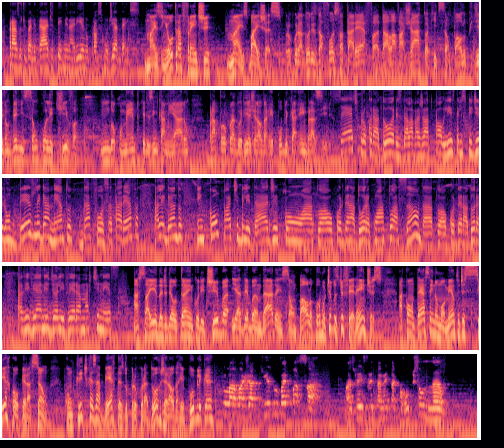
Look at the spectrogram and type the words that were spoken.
O prazo de validade terminaria no próximo dia 10. Mas em outra frente, mais baixas. Procuradores da Força Tarefa da Lava Jato aqui de São Paulo pediram demissão coletiva num documento que eles encaminharam para a Procuradoria-Geral da República em Brasília. Sete procuradores da Lava Jato Paulista eles pediram o desligamento da Força Tarefa, alegando incompatibilidade com a atual coordenadora, com a atuação da atual coordenadora, a Viviane de Oliveira Martinez. A saída de Deltan em Curitiba e a debandada em São Paulo, por motivos diferentes, acontecem no momento de cerco à operação, com críticas abertas do Procurador-Geral da República. O lavajatismo vai passar, mas o enfrentamento à corrupção não.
